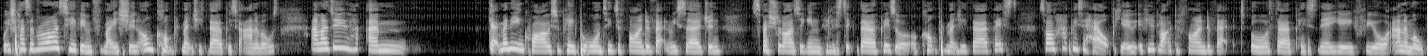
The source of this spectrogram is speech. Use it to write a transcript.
which has a variety of information on complementary therapies for animals. And I do um, get many inquiries from people wanting to find a veterinary surgeon specialising in holistic therapies or, or complementary therapists. So I'm happy to help you if you'd like to find a vet or a therapist near you for your animal.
